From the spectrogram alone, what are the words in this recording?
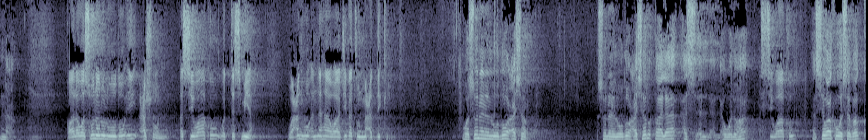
نعم. قال وسنن الوضوء عشر. السواك والتسمية. وعنه أنها واجبة مع الذكر. وسنن الوضوء عشر. سنن الوضوء عشر قال أولها السواك. السواك وسبق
